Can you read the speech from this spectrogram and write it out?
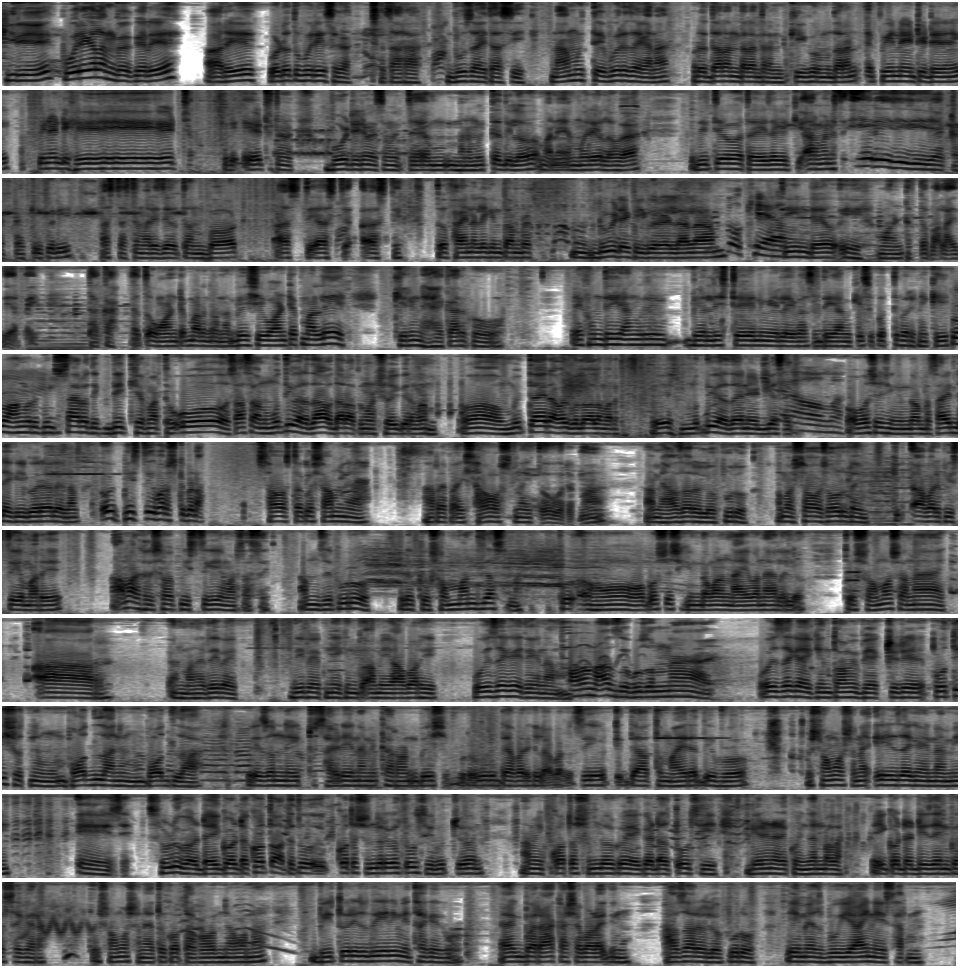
কিরে? পড়ে গেলাম কাকে রে? আরে ওটা তো পড়ে গেছে সে দাঁড়া বুঝাইতাছি। নাম উঠতে পড়ে যায় না? ওরে দাঁড়ান দাঁড়ান দাঁড়ান কি করব? দাঁড়ান পি নাইনটি পি নাইনটি হেট হেট বডি মানে মুইতে দিল মানে মরে গেল দ্বিতীয় কথা এই জায়গায় কি আর মানে এর এই যে একটা একটা কি করি? আস্তে আস্তে মারি যেতাম বট আস্তে আস্তে আস্তে। তো ফাইনালি কিন্তু আমরা দুইটা কিল করে kill. তিনটে এ ওয়ান তো পালাই দেওয়ার ভাই। টাকা। এত ওয়ান টেপ মারা না বেশি ওয়ান টেপ মারলে কিরিন হ্যাকার কো এখন দেখি আঙুরের বিয়াল্লিশটা এনিমি লাইভ আছে। দেখি আমি কিছু করতে পারি নাকি? তো আঙুর কিন্তু চারোদিক দেখে মারতে ও চাষা মুতিবার দাও, দাঁড়াও তোমার সই করে মার ও মুতাই আবার গোলো আমার এ, মুতিবার যায় না আছে। অবশ্যই কিন্তু আমরা সাইড ডাকিল করে এলাম। ওই পিস থেকে পারসকে বেটা? সাহস থাকলে সামনে আরে ভাই, সাহস নাই তো ওরে না আমি হাজার হইল পুরো। আমার সাহস অল টাইম আবার পিস থেকে মারে? আমার খালি সবাই পিস থেকেই মারতেছে আমি যে পুরো, এটা কেউ সম্মান দিতে আসে না। ও অবশ্যই কিন্তু আমার নাই বানায় লাইলো তো সমস্যা নাই। আর মানে রিভাইভ রিভাইভ নিয়ে কিন্তু আমি আবার ওই জায়গায় থেকে নাম কারণ আজকে বুঝুন নাই, ওই জায়গায় কিন্তু আমি ব্যাকটেরিয়া প্রতিশোধ নিব বদলা নিব বদলা। এই জন্য একটু সাইডে নামি, কারণ বেশি পুরোপুরি দেওয়ার গেলে আবার যে দেওয়া তো মাইরা দিব। তো সমস্যা না এই জায়গায় নামি। এই যে শুরু ঘরটা এই ঘরটা কত হাতে কত সুন্দর করে তুলছি বুঝছেন আমি কত সুন্দর করে এই ঘরটা তুলছি। গেরিনারে কোন জানবালা এই ঘরটা ডিজাইন করছে গেরা তো সমস্যা না এত কথা কখন যাব না। ভিতরে যদি এনিমি থাকে গো, একবার আকাশে বাড়াই দিব হাজার হইল পুরো। এই ম্যাচ বই আই নেই স্যার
